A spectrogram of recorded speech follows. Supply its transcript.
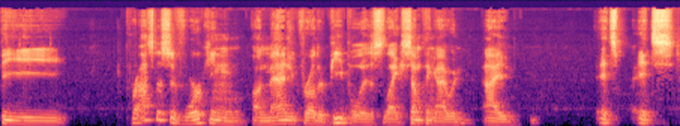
the process of working on magic for other people is like something I would I it's it's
